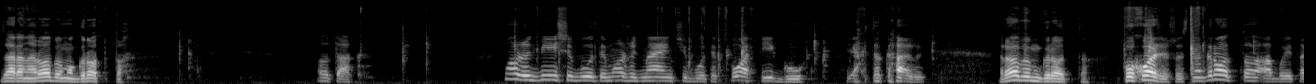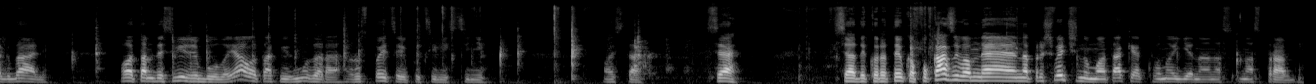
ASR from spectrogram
Зараз наробимо гротто. Отак. Можуть більше бути, можуть менші бути. Пофігу, як то кажуть. Робимо гротто. Похоже щось на гротто або і так далі. От там, де свіже було. Я отак візьму зараз, розпицяю по цілій стіні. Ось так. Все. Вся декоративка. Показую вам не на пришвидшеному, а так, як воно є на, на, насправді.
